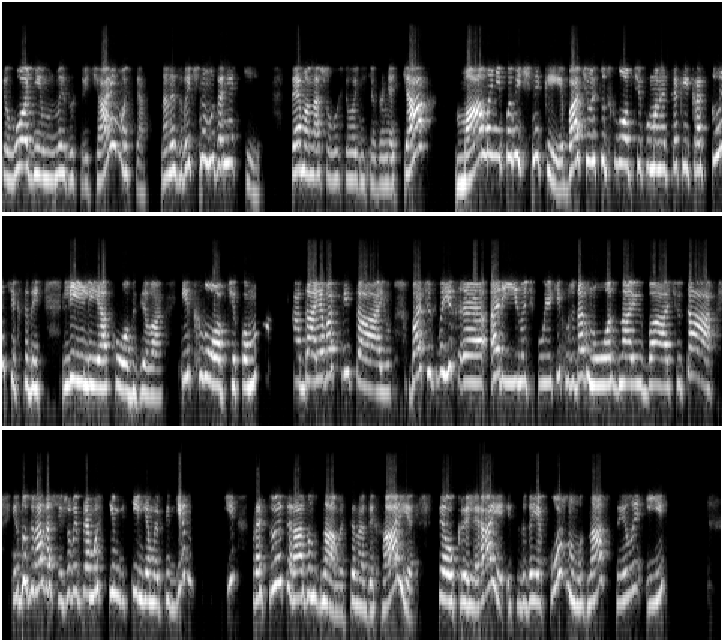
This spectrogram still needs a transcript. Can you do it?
Сьогодні ми зустрічаємося на незвичному занятті. Тема нашого сьогоднішнього заняття мамині помічники. Бачу, ось тут хлопчик, у мене такий красунчик сидить, Лілія Кобзєва, із хлопчиком. Да, я вас вітаю. Бачу своїх е, Аріночку, яких вже давно знаю бачу. Так, я дуже рада, що ви прямо з сім'ями під'єднуєте і працюєте разом з нами. Це надихає, це окриляє і це додає кожному з нас сили і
